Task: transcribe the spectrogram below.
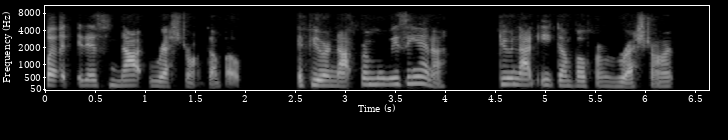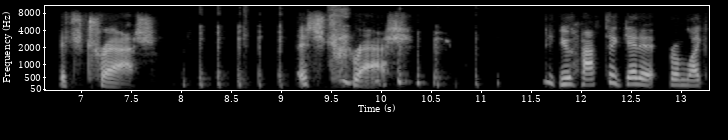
But it is not restaurant gumbo. If you are not from Louisiana, do not eat gumbo from a restaurant. It's trash. it's trash. you have to get it from like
